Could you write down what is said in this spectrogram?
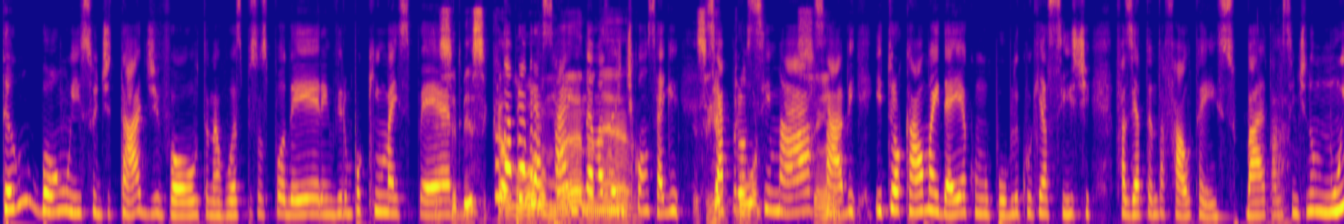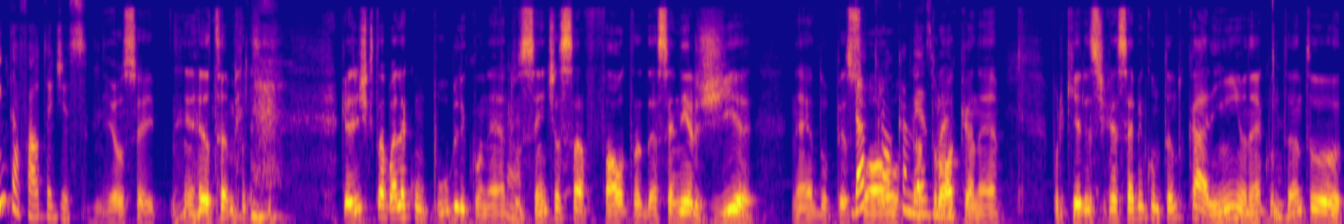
tão bom isso de estar de volta na rua, as pessoas poderem vir um pouquinho mais perto. Receber esse Não dá pra calor abraçar humano, ainda, mas né? a gente consegue Esse se retorno, aproximar, sim. sabe? E trocar uma ideia com o público que assiste. Fazia tanta falta isso. Bah, eu tava Ah. sentindo muita falta disso. Eu sei. Eu também. que a gente que trabalha com público, né? É. Tu sente essa falta dessa energia, né? Do pessoal. troca mesmo, é. troca, né? Porque eles te recebem com tanto carinho, né? Com tanto...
